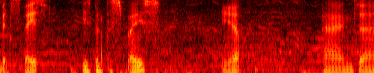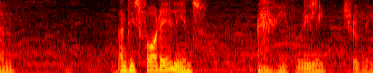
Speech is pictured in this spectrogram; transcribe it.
Been to space. He's been to space, Yep. And um, and he's fought aliens. he really, truly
